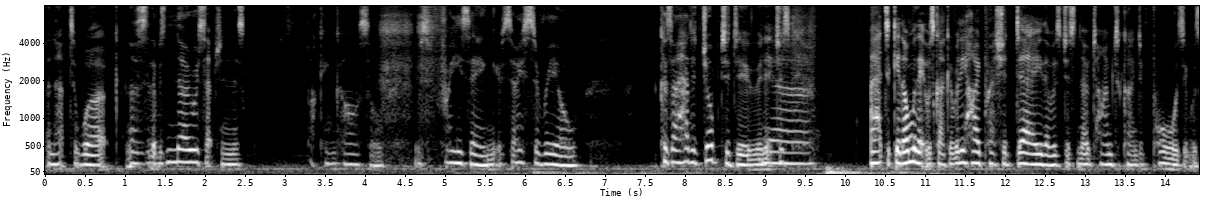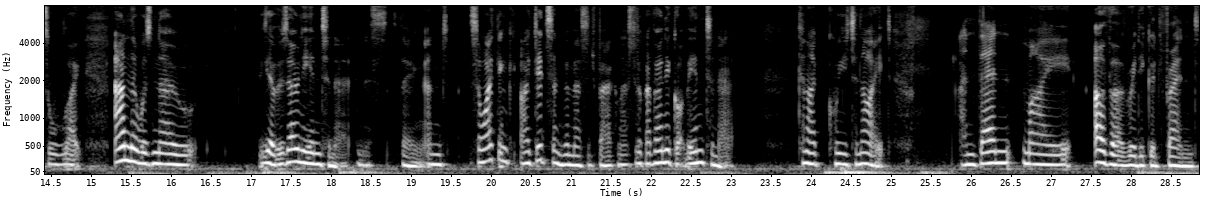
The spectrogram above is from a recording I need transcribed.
and had to work, and as I said, there was no reception in this fucking castle. It was freezing. It was very surreal because I had a job to do, and it just I had to get on with it. It was like a really high pressure day. There was just no time to kind of pause. It was all like, and there was no, yeah, there was only internet in this thing. And so I think I did send him a message back and I said, look, I've only got the internet. Can I call you tonight? And then my other really good friend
